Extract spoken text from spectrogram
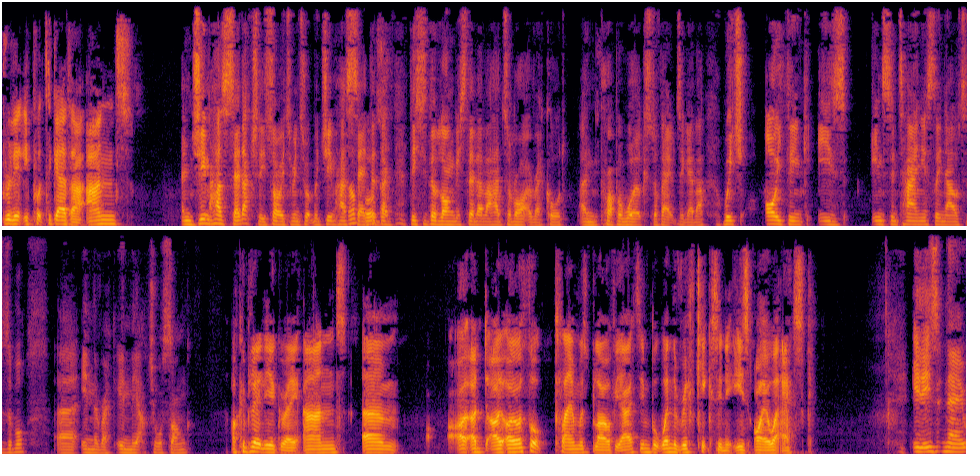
brilliantly put together, and And Jim has said, actually, sorry to interrupt, but Jim has Of said that, course. that this is the longest they've ever had to write a record and proper work stuff out together, which I think is instantaneously noticeable uh, in the rec- in the actual song. I completely agree. And um, I, I, I, I thought Clown was bloviating, but when the riff kicks in, it is Iowa esque. It is now.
